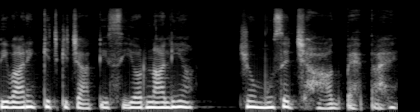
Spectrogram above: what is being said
दीवारें किचकिचाती सी और नालियाँ जो मुँह से झाग बहता है।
